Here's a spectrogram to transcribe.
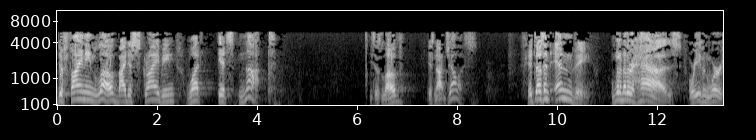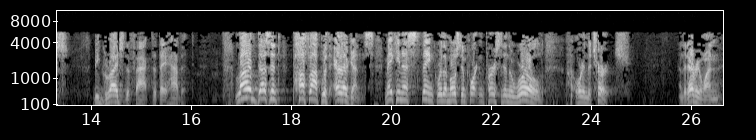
defining love by describing what it's not. He says, love is not jealous. It doesn't envy what another has, or even worse, begrudge the fact that they have it. Love doesn't puff up with arrogance, making us think we're the most important person in the world or in the church, and that everyone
